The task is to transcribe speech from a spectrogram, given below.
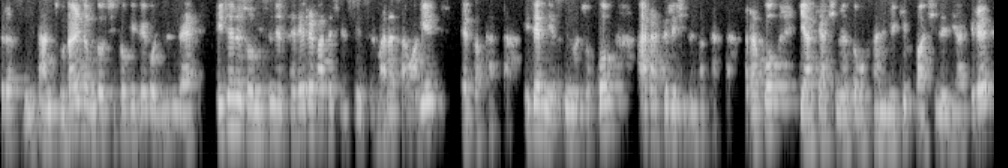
들었습니다. 한 두 달 정도 지속이 되고 있는데 이제는 좀 있으면 세례를 받으실 수 있을 만한 상황이 될 것 같다. 이제는 예수님을 조금 알아들으시는 것 같다 라고 이야기하시면서 목사님이 기뻐하시는 이야기를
